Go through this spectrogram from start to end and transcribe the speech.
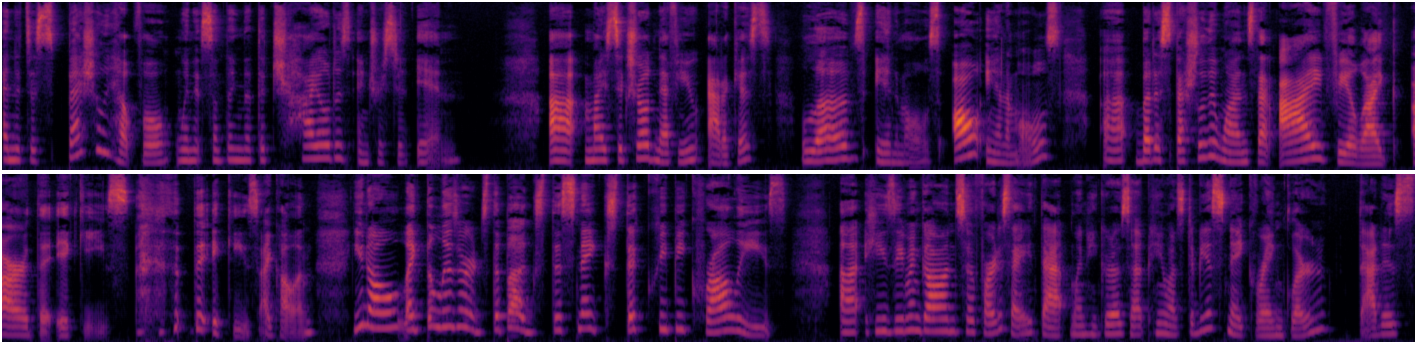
and it's especially helpful when it's something that the child is interested in. Uh, my six year old nephew, Atticus, loves animals, all animals, uh, but especially the ones that I feel like are the ickies. the ickies, I call them. You know, like the lizards, the bugs, the snakes, the creepy crawlies. Uh, he's even gone so far to say that when he grows up, he wants to be a snake wrangler. That is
